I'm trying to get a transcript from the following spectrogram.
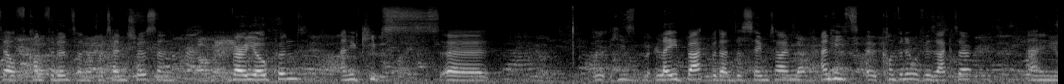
self-confident and pretentious, and very open, and who keeps. Uh, he's laid back, but at the same time, and he's uh, confident with his actor, and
